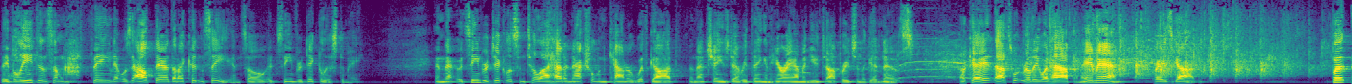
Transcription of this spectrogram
They believed in something that was out there that I couldn't see, and so it seemed ridiculous to me. And that, it seemed ridiculous until I had an actual encounter with God, and that changed everything, and here I am in Utah preaching the good news. Okay? That's what really what happened. Amen. Praise God. But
